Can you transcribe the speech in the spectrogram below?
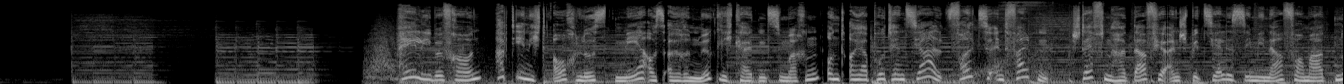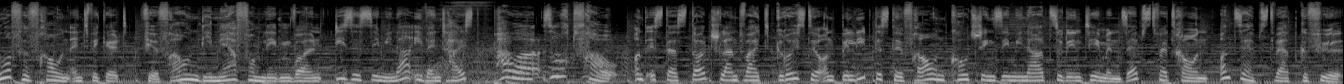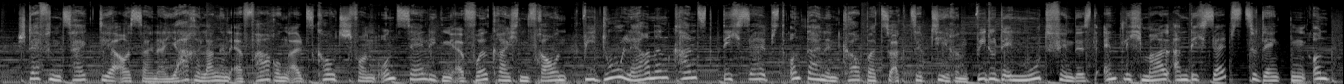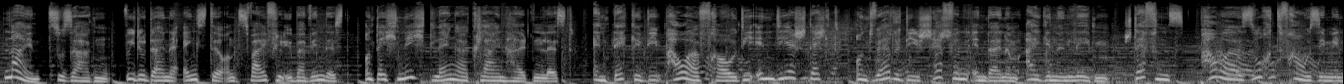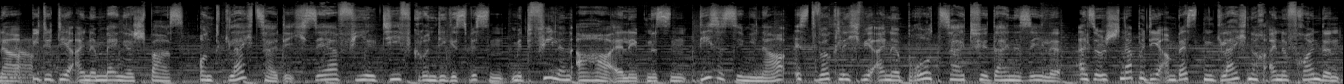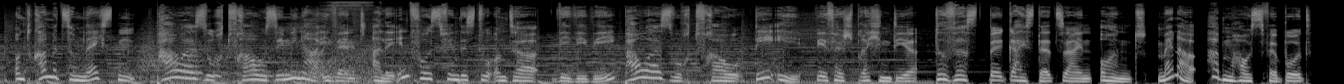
Hey, liebe Frauen, habt ihr nicht auch Lust, mehr aus euren Möglichkeiten zu machen und euer Potenzial voll zu entfalten? Steffen hat dafür ein spezielles Seminarformat nur für Frauen entwickelt. Für Frauen, die mehr vom Leben wollen. Dieses Seminarevent heißt Power sucht Frau und ist das deutschlandweit größte und beliebteste Frauen-Coaching-Seminar zu den Themen Selbstvertrauen und Selbstwertgefühl. Steffen zeigt dir aus seiner jahrelangen Erfahrung als Coach von unzähligen erfolgreichen Frauen, wie du lernen kannst, lernst, dich selbst und deinen Körper zu akzeptieren, wie du den Mut findest, endlich mal an dich selbst zu denken und Nein zu sagen, wie du deine Ängste und Zweifel überwindest und dich nicht länger klein halten lässt. Entdecke die Powerfrau, die in dir steckt und werde die Chefin in deinem eigenen Leben. Steffens Power Sucht Frau Seminar bietet dir eine Menge Spaß und gleichzeitig sehr viel tiefgründiges Wissen mit vielen Aha-Erlebnissen. Dieses Seminar ist wirklich wie eine Brotzeit für deine Seele. Also schnappe dir am besten gleich noch eine Freundin und komme zum nächsten Power Sucht Frau Seminar Event. Alle Infos findest du unter www.powersuchtfrau.de. Wir versprechen dir, du wirst begeistert sein. Und Männer haben Hausverbot.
